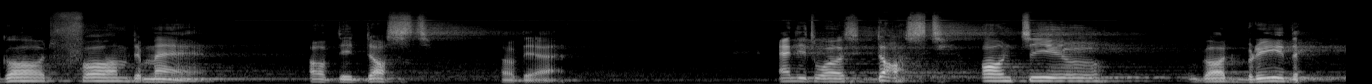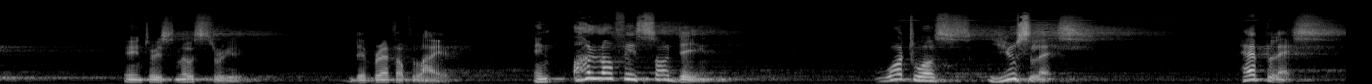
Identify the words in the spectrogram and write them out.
God formed man of the dust of the earth. And it was dust until God breathed into his nostril the breath of life. And all of a sudden, what was useless, helpless,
